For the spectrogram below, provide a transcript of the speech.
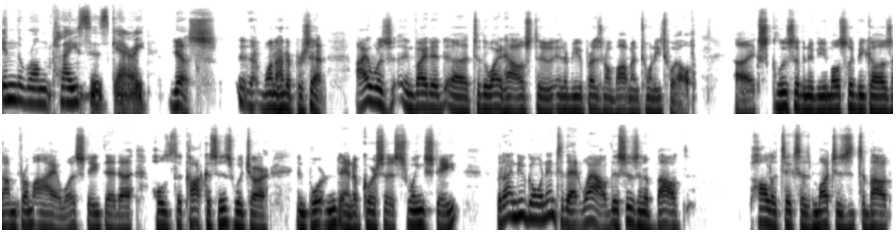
in the wrong places, Gary? Yes, 100%. I was invited uh, to the White House to interview President Obama in 2012 uh, exclusive interview, mostly because I'm from Iowa, a state that uh, holds the caucuses, which are important, and of course, a swing state. But I knew going into that, wow, this isn't about politics as much as it's about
